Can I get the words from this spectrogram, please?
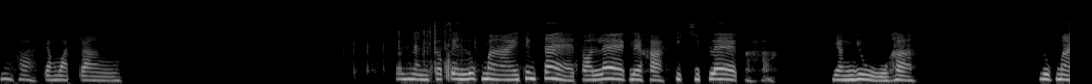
นี่ค่ะ จังหวัดตรังต้นนั้นก็เป็นลูกไม้ตั้งแต่ตอนแรกเลยค่ะ ที่คลิปแรกอะค่ะ ยังอยู่ค่ะ ลูกไม้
